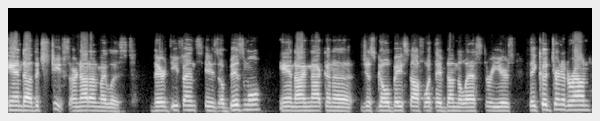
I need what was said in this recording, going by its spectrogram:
and uh, the Chiefs are not on my list. Their defense is abysmal, and I'm not gonna just go based off what they've done the last three years. They could turn it around.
